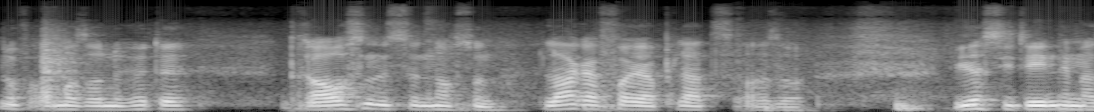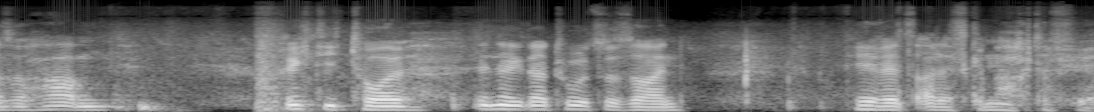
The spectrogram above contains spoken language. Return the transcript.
auf einmal so eine Hütte. Draußen ist dann noch so ein Lagerfeuerplatz. Also wie das die Dänen immer so haben. Richtig toll, in der Natur zu sein. Hier wird alles gemacht dafür.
